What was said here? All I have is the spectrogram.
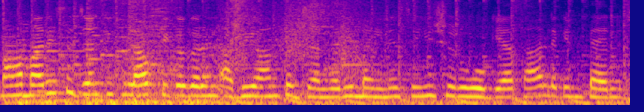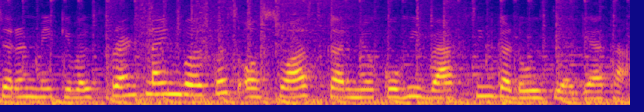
महामारी से जंग के खिलाफ टीकाकरण अभियान तो जनवरी महीने से ही शुरू हो गया था, लेकिन पहले चरण में केवल फ्रंटलाइन वर्कर्स और स्वास्थ्य कर्मियों को ही वैक्सीन का डोज दिया गया था।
